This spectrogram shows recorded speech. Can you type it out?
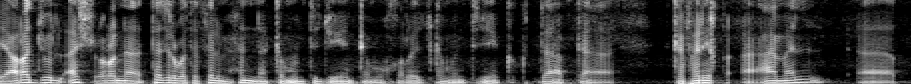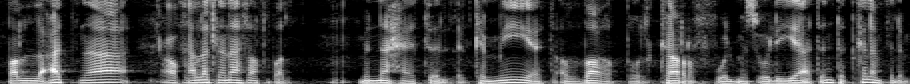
يا رجل أشعر أن تجربة الفيلم حنا كمنتجين كمخرج كمنتجين ككتاب ك- كفريق عمل آه، طلعتنا. خلتنا ناس أفضل. من ناحية كميه الضغط والكرف والمسؤوليات أنت تتكلم فيلم.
